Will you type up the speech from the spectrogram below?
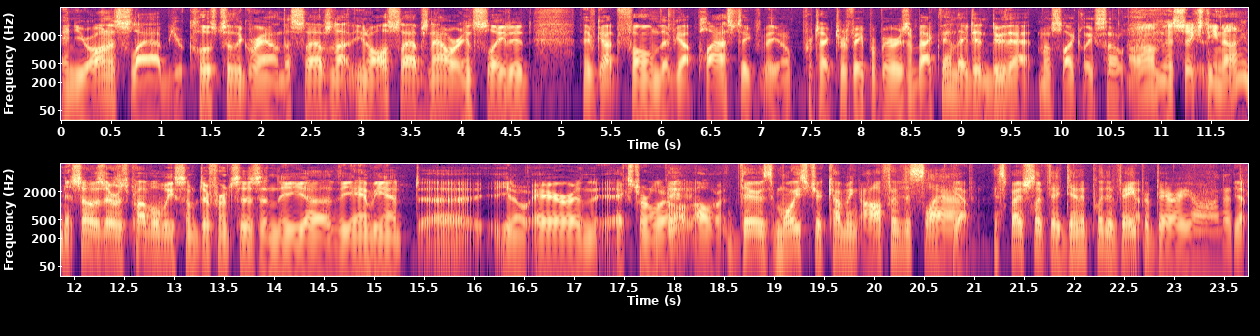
and you're on a slab, you're close to the ground, the slab's not, you know, all slabs now are insulated. They've got foam, they've got plastic, you know, protectors, vapor barriers, and back then they didn't do that most likely. So Um, the 69 is. so there was probably some differences in the uh, the ambient, uh, you know, air and external air, all, all of it. There's moisture coming off of the slab, Yep. especially if they didn't put a vapor barrier on it. Yep.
